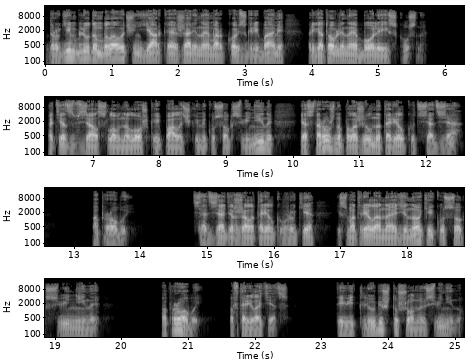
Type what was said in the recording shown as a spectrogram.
Другим блюдом была очень яркая жареная морковь с грибами, приготовленная более искусно. Отец взял словно ложкой и палочками кусок свинины и осторожно положил на тарелку Цядзя. «Попробуй». Цядзя держала тарелку в руке и смотрела на одинокий кусок свинины. «Попробуй», — повторил отец. «Ты ведь любишь тушеную свинину?»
